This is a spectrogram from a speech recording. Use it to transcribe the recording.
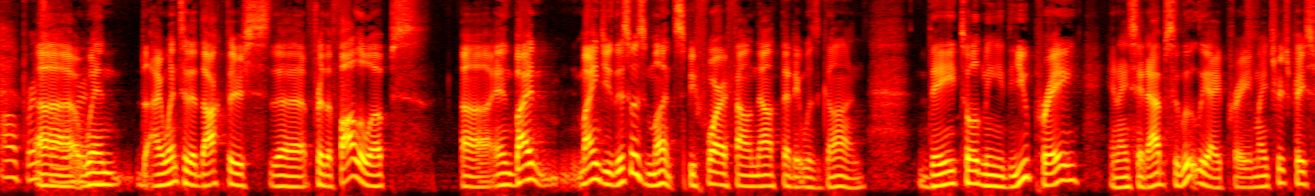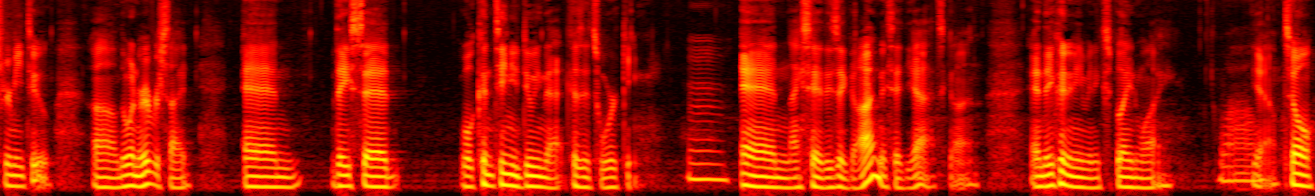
Oh praise uh, when I went to the doctors the, for the follow-ups uh, and by mind you this was months before I found out that it was gone. They told me, Do you pray? And I said, Absolutely, I pray. My church prays for me too, uh, the one Riverside. And they said, Well, continue doing that because it's working. Mm. And I said, Is it gone? They said, Yeah, it's gone. And they couldn't even explain why. Wow. Yeah. So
